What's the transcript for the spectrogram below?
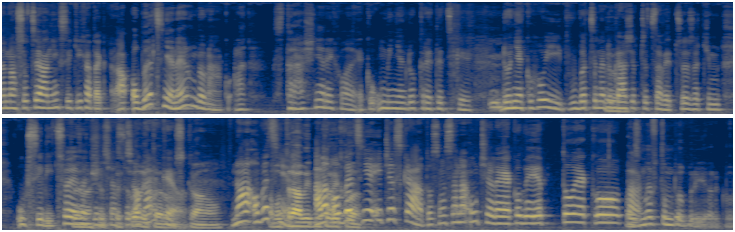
uh, na sociálních sítích a tak, a obecně, nejenom do vnáku, ale strašně rychle, jako umí někdo kriticky do někoho jít, vůbec si nedokáže jo. představit, co je zatím úsilí, co je, je zatím času a tak, jo. Romská, no. no ale obecně, ale obecně i česká, to jsme se naučili, jakoby je to jako tak. jsme v tom dobrý, Jarko.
